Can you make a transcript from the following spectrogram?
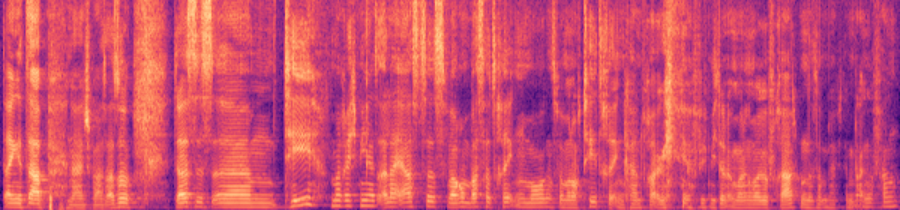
dann geht's ab. Nein, Spaß. Also, das ist ähm, Tee, mache ich mir als allererstes. Warum Wasser trinken morgens, wenn man noch Tee trinken kann, frage ich, habe ich mich dann irgendwann mal gefragt und das habe ich damit angefangen.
